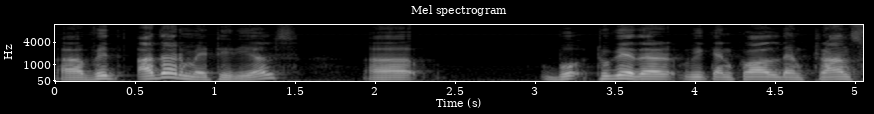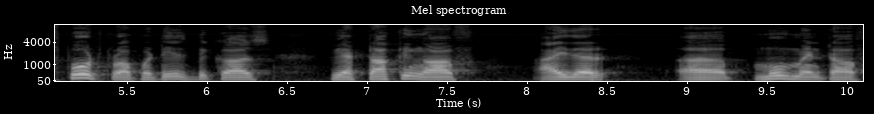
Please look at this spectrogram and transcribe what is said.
uh, with other materials uh, together we can call them transport properties because we are talking of either movement of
